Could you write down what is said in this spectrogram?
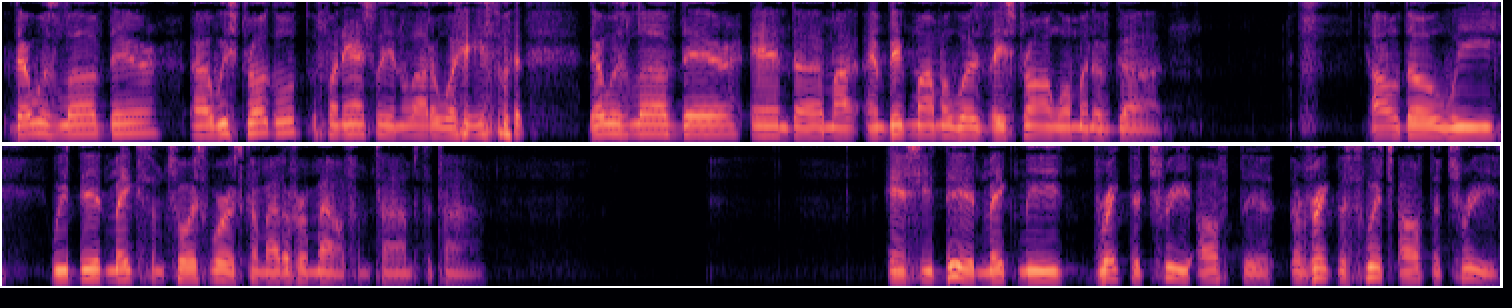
there was love there. Uh, we struggled financially in a lot of ways, but there was love there. And uh, my and Big Mama was a strong woman of God. Although we we did make some choice words come out of her mouth from times to time. And she did make me break the tree off the, break the switch off the tree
